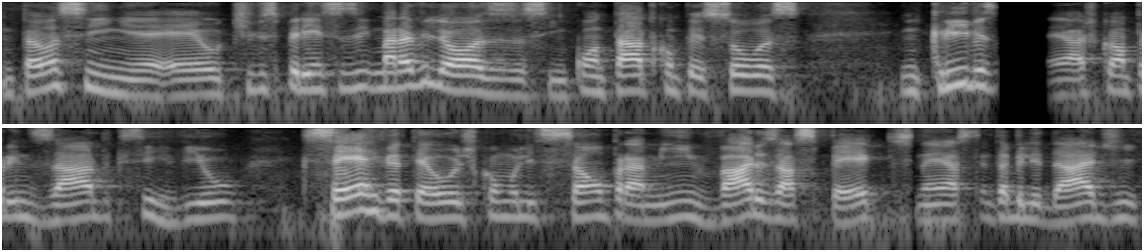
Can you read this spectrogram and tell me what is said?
Então, assim, é, é, eu tive experiências maravilhosas, assim, contato com pessoas incríveis. É, acho que é um aprendizado que serviu, que serve até hoje como lição para mim em vários aspectos. Né? A sustentabilidade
